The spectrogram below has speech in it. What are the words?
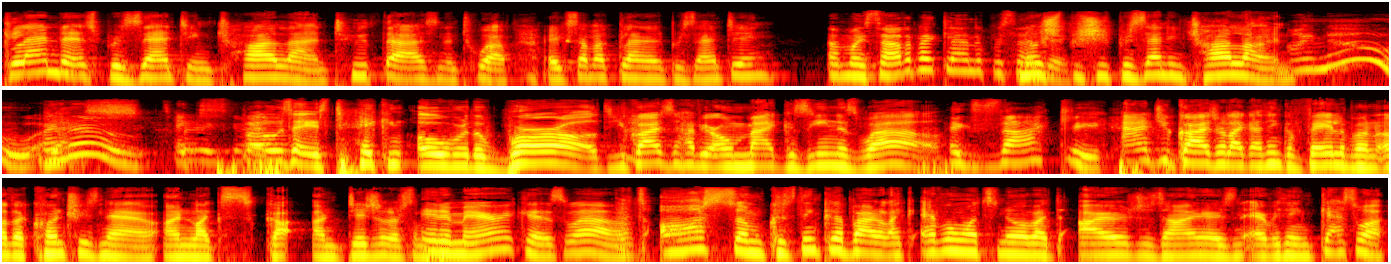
Glenda is presenting Childline 2012. Are you excited about Glenda presenting? Am I sad about Glenda No, presenting? she's, she's presenting Childline. I know. I Yes. know. Xpose is taking over the world. You guys have your own magazine as well. Exactly. And you guys are like I think available in other countries now on like Scot- on digital or something. In America as well. That's awesome because think about it. Like everyone wants to know about the Irish designers and everything. Guess what?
